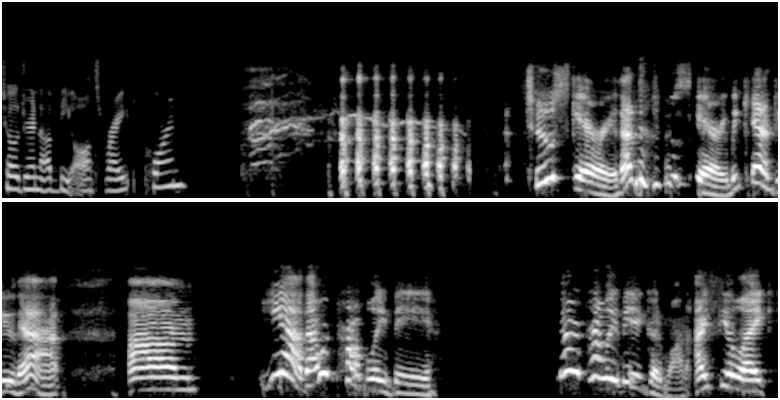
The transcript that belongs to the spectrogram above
Children of the Alt Right Corn. that's too scary. That's too scary. We can't do that. Um yeah, that would probably be that would probably be a good one. I feel like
